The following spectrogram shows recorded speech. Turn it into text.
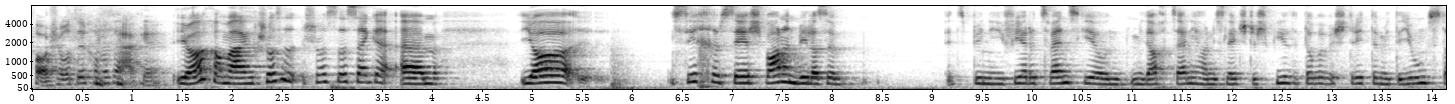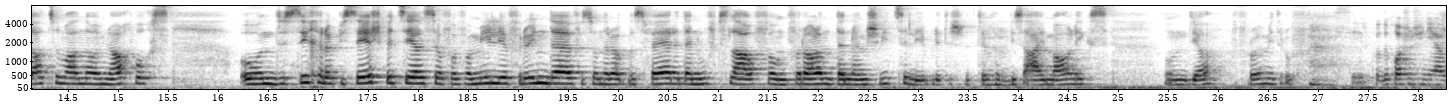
Fast, oder? Kann man sagen? ja, kann man eigentlich schon, schon so sagen. Ähm, ja, sicher sehr spannend, weil also, jetzt bin ich 24 und mit 18 habe ich das letzte Spiel dort oben bestritten mit den Jungs, dazu mal noch im Nachwuchs. Und es ist sicher etwas sehr Spezielles, so von Familie, Freunden, von so einer Atmosphäre dann aufzulaufen und vor allem dann noch im Schweizer Liebling. Das ist natürlich mhm. etwas Einmaliges. Und ja, ich freue mich darauf. Sehr gut. Du kannst wahrscheinlich auch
